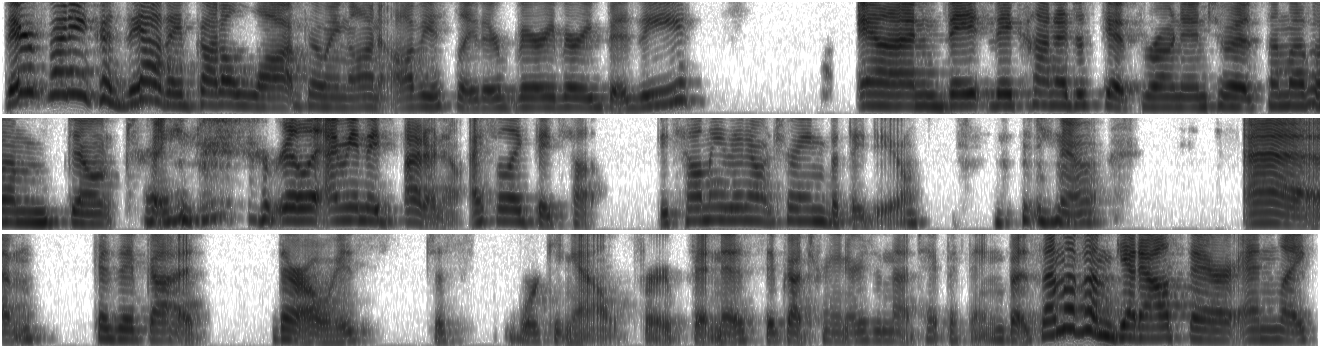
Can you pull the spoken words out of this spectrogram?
they're funny because yeah, they've got a lot going on. Obviously, they're very, very busy. And they they kind of just get thrown into it. Some of them don't train really. I mean, they I don't know. I feel like they tell they tell me they don't train, but they do, you know. Um, because they've got they're always just working out for fitness. They've got trainers and that type of thing. But some of them get out there and like,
